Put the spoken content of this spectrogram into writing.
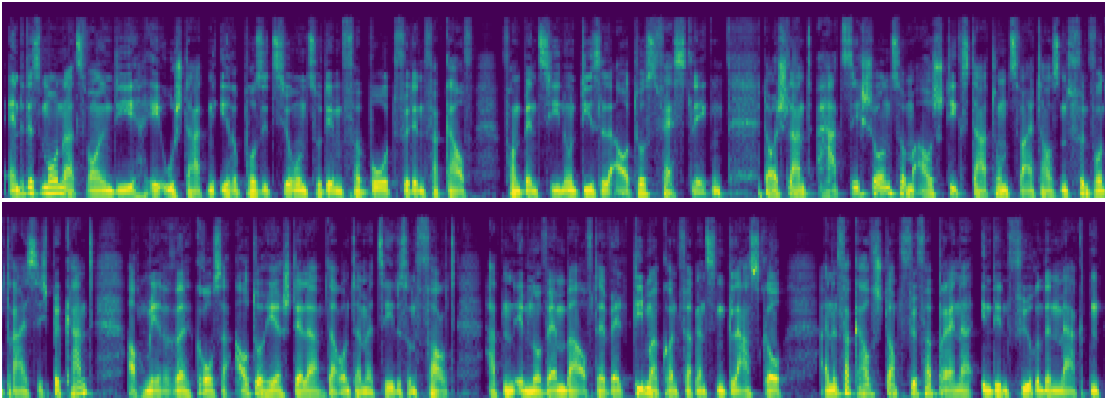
Ende des Monats wollen die EU-Staaten ihre Position zu dem Verbot für den Verkauf von Benzin- und Dieselautos festlegen. Deutschland hat sich schon zum Ausstiegsdatum 2035 bekannt. Auch mehrere große Autohersteller, darunter Mercedes und Ford, hatten im November auf der Weltklimakonferenz in Glasgow einen Verkaufsstopp für Verbrenner in den führenden Märkten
